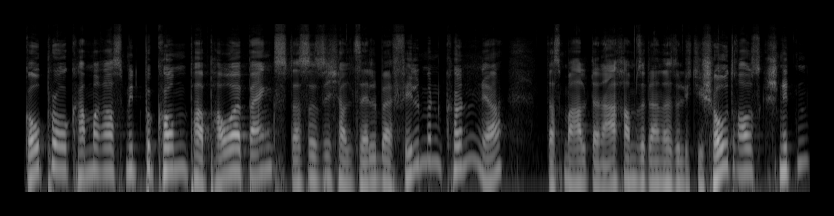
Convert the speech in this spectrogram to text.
GoPro-Kameras mitbekommen, ein paar Powerbanks, dass sie sich halt selber filmen können, ja. Dass man halt danach haben sie dann natürlich die Show draus geschnitten.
